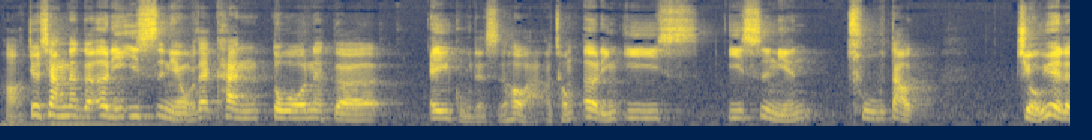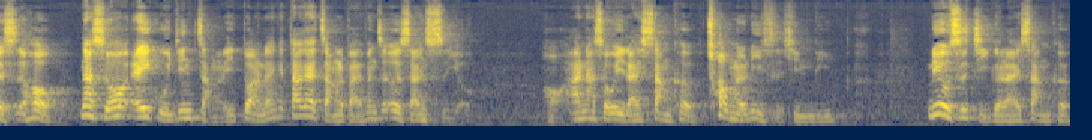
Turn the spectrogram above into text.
好，就像那个二零一四年我在看多那个 A 股的时候啊，从二零一四一四年初到九月的时候，那时候 A 股已经涨了一段，那个大概涨了百分之二三十有。好啊，那时候一来上课，创了历史新低，六十几个来上课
